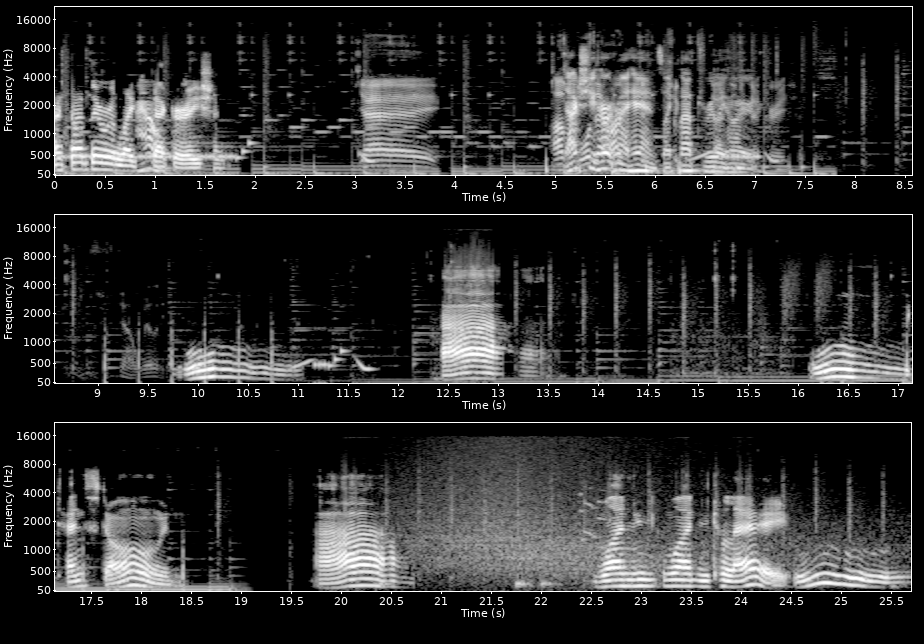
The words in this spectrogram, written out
I thought they were like Ow. decoration. Yay! Um, It actually there hurt my hands. I clapped really hard. decoration. Ooh. Ah. Ooh, ten stone. Ah. One one clay. Ooh.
